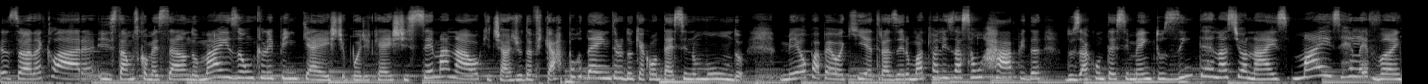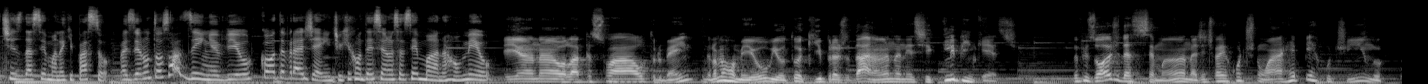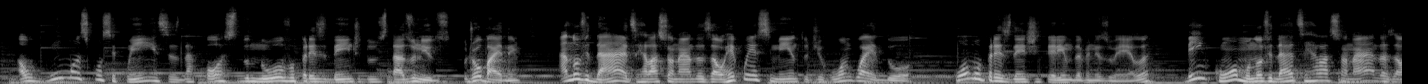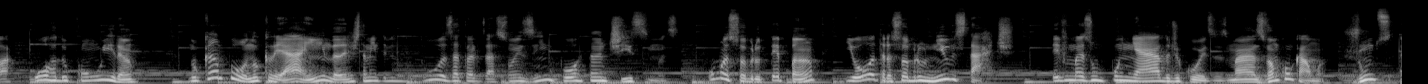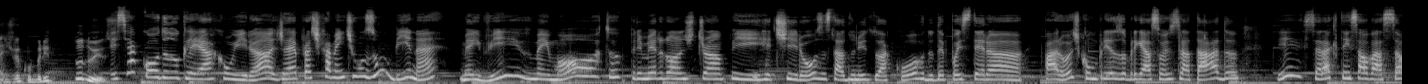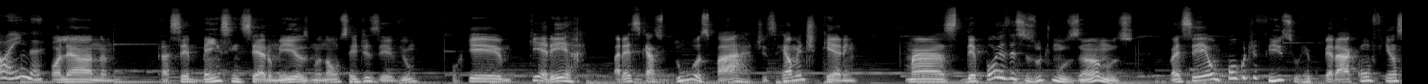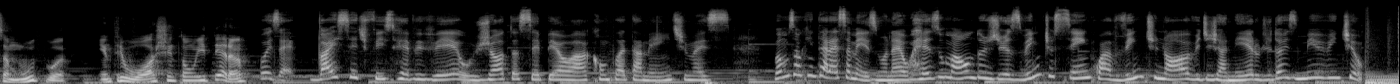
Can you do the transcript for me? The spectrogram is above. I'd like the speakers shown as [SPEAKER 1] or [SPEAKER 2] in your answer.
[SPEAKER 1] eu sou Ana Clara e estamos começando mais um Clipping Cast, podcast semanal que te ajuda a ficar por dentro do que acontece no mundo. Meu papel aqui é trazer uma atualização rápida dos acontecimentos internacionais mais relevantes da semana que passou. Mas eu não tô sozinha, viu? Conta pra gente o que aconteceu nessa semana, Romeu.
[SPEAKER 2] Ei, Ana, olá pessoal, tudo bem? Meu nome é Romeu e eu tô aqui para ajudar a Ana neste Clipping Cast. No episódio dessa semana, a gente vai continuar repercutindo algumas consequências da posse do novo presidente dos Estados Unidos, o Joe Biden. Há novidades relacionadas ao reconhecimento de Juan Guaidó como presidente interino da Venezuela, bem como novidades relacionadas ao acordo com o Irã. No campo nuclear ainda, a gente também teve duas atualizações importantíssimas. Uma sobre o TEPAN e outra sobre o New START. Teve mais um punhado de coisas, mas vamos com calma. Juntos a gente vai cobrir tudo isso.
[SPEAKER 1] Esse acordo nuclear com o Irã já é praticamente um zumbi, né? Meio vivo, meio morto. Primeiro Donald Trump retirou os Estados Unidos do acordo, depois Teherã parou de cumprir as obrigações do tratado. E será que tem salvação ainda?
[SPEAKER 2] Olha, Ana, para ser bem sincero mesmo, não sei dizer, viu? Porque querer parece que as duas partes realmente querem. Mas depois desses últimos anos, vai ser um pouco difícil recuperar a confiança mútua entre Washington e Teherã.
[SPEAKER 1] Pois é, vai ser difícil reviver o JCPOA completamente, mas vamos ao que interessa mesmo, né? O resumão dos dias 25 a 29 de janeiro de 2021.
